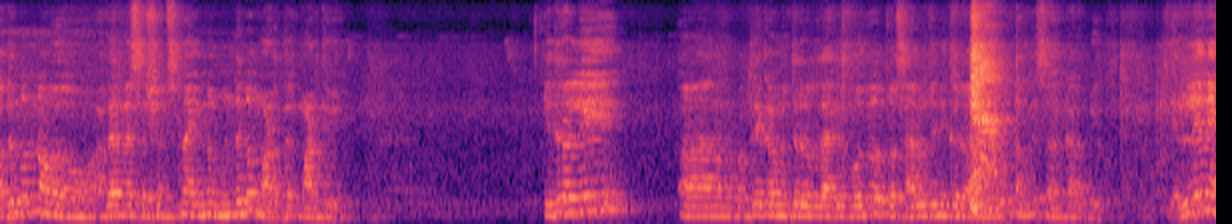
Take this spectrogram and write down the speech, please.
ಅದನ್ನು ನಾವು ಅವೇರ್ನೆಸ್ ಸೆಷನ್ಸ್ನ ಇನ್ನು ಮುಂದೆನೂ ಮಾಡ್ತಾ ಮಾಡ್ತೀವಿ. ಇದರಲ್ಲಿ ನಮ್ಮ ಪತ್ರಿಕಾ ಮಿತ್ರರದ್ದಾಗಿರ್ಬೋದು ಅಥವಾ ಸಾರ್ವಜನಿಕರಾಗಿರ್ಬೋದು ನಮಗೆ ಸಹಕಾರ ಬೇಕು. ಎಲ್ಲೇ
